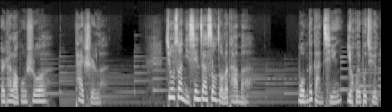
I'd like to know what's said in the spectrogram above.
而她老公说：“太迟了，就算你现在送走了他们，我们的感情也回不去了。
